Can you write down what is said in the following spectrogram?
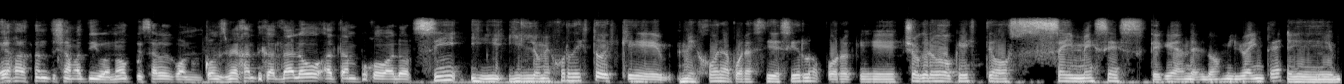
es bastante llamativo, ¿no? Que salga con, con, semejante catálogo a tan poco valor. Sí, y, y lo mejor de esto es que mejora, por así decirlo, porque yo creo que estos 6 meses que quedan del 2020, eh,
